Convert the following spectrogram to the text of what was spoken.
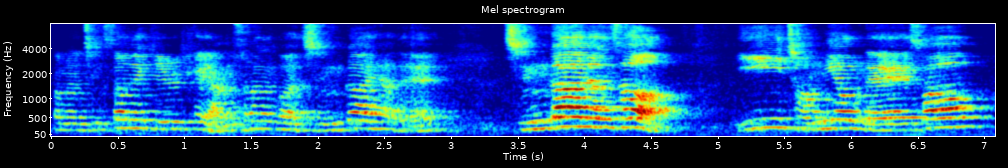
그러면 직선의 기울기가 양수라는 거야. 증가해야 돼. 증가하면서 이 정역 내에서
